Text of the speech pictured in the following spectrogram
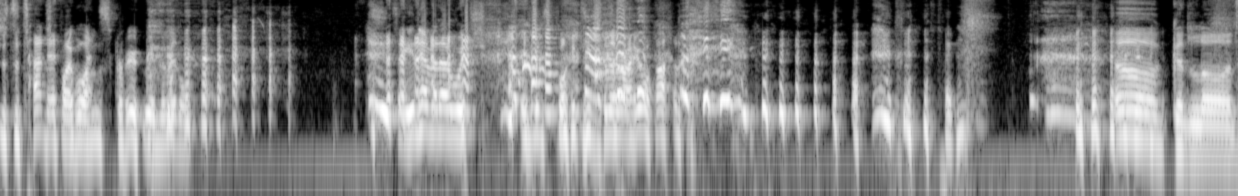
just attached by one screw in the middle, so you never know which if it's pointing to the right one. Oh, good lord.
